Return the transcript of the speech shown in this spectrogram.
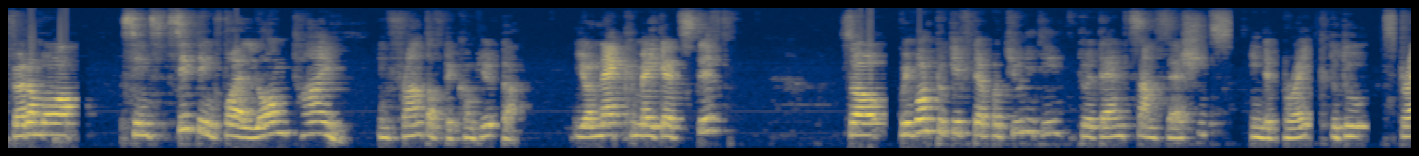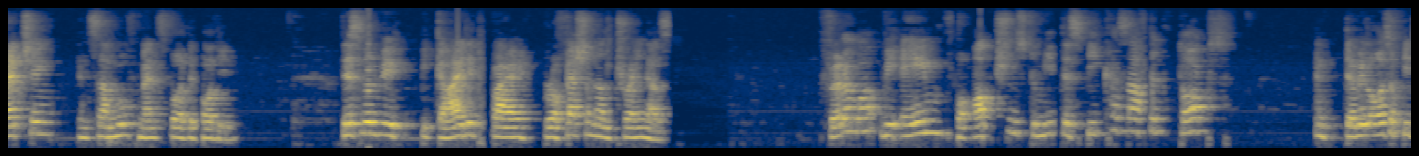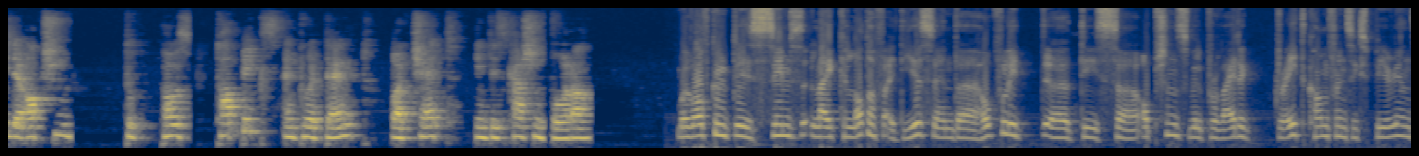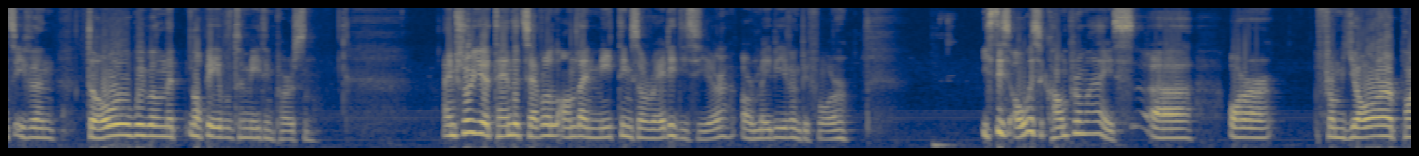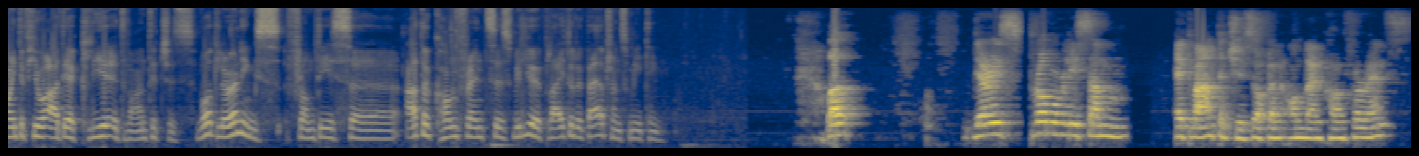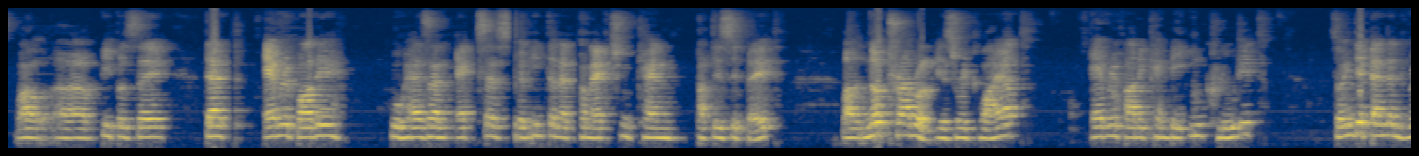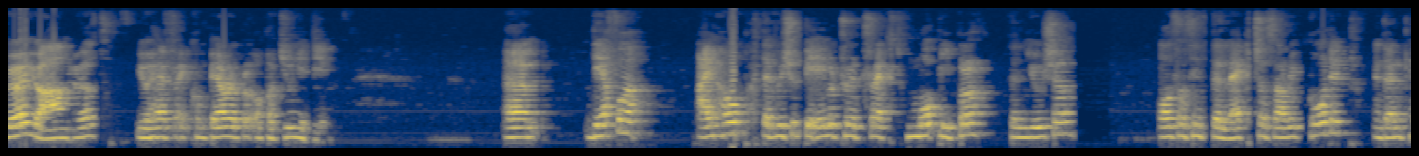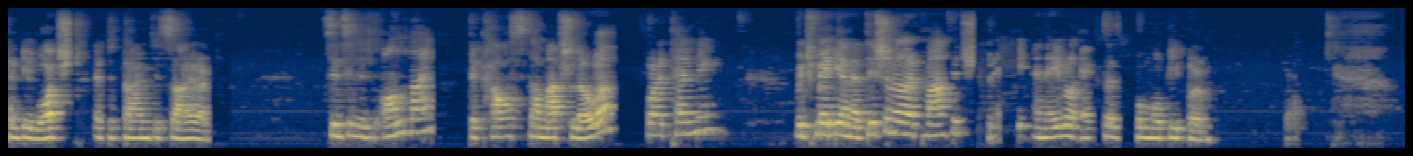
Furthermore, since sitting for a long time in front of the computer, your neck may get stiff so we want to give the opportunity to attend some sessions in the break to do stretching and some movements for the body. This will be, be guided by professional trainers. Furthermore, we aim for options to meet the speakers after the talks. And there will also be the option to post topics and to attend or chat in discussion fora. Well, Wolfgang, this seems like a lot of ideas, and uh, hopefully, uh, these uh, options will provide a great conference experience, even though we will not be able to meet in person. I'm sure you attended several online meetings already this year, or maybe even before. Is this always a compromise? Uh, or from your point of view, are there clear advantages? What learnings from these uh, other conferences will you apply to the Biotrans meeting? Well, there is probably some advantages of an online conference. Well, uh, people say that everybody who has an access to an internet connection can participate. Well, no travel is required. Everybody can be included. So independent where you are on Earth, you have a comparable opportunity. Um, therefore, I hope that we should be able to attract more people than usual. Also, since the lectures are recorded and then can be watched at the time desired. Since it is online, the costs are much lower for attending, which may be an additional advantage to enable access for more people.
